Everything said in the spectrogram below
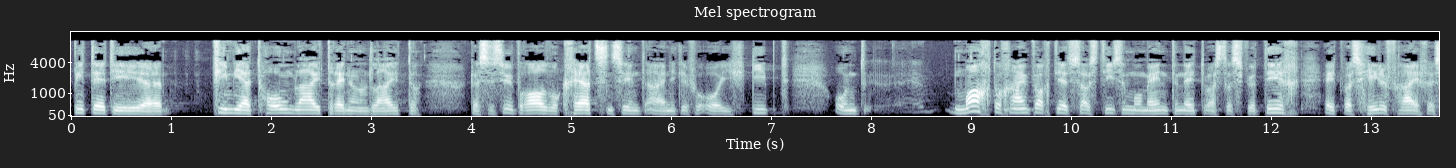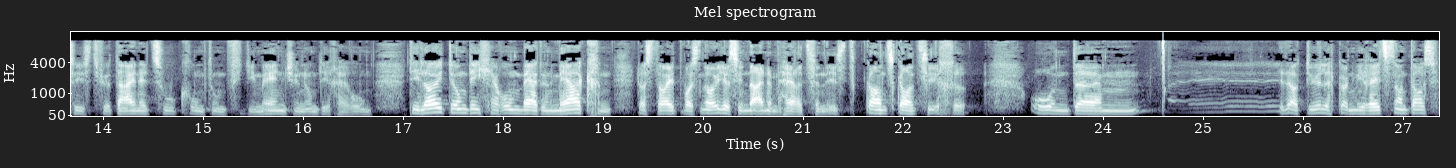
Bitte die äh, Team at Home Leiterinnen und Leiter, dass es überall, wo Kerzen sind, einige für euch gibt. Und mach doch einfach jetzt aus diesen Momenten etwas, das für dich etwas Hilfreiches ist für deine Zukunft und für die Menschen um dich herum. Die Leute um dich herum werden merken, dass da etwas Neues in deinem Herzen ist. Ganz, ganz sicher. Und ähm, natürlich können wir jetzt an das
